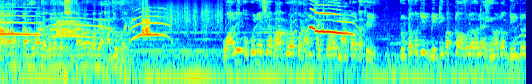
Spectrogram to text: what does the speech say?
বাৰ সপ্তাহ হোৱাৰ লগে লগে চিকাৰৰ বাবে সাজু হয়। পোৱালি কুকুৰনেচীয়া বাঘবোৰৰ প্ৰধান খাদ্য হ'ল মাকৰ গাখীৰ। দ্ৰুতগতিত বৃদ্ধিপ্ৰাপ্ত হ'বলৈ হ'লে সিহঁতক দিনটোত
